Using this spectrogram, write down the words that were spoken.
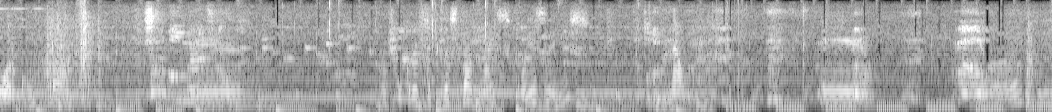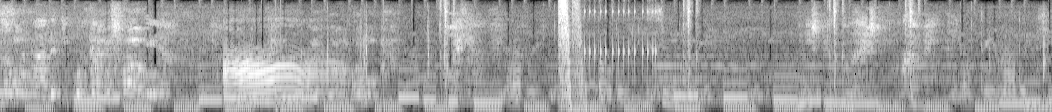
Bora comprar. É. Acho que agora eu tenho que gastar mais coisa, é isso? Tá. Não. É. Não. Agora. Não nada que possamos fazer. Ah! Tá velho. Tá rodando caminho. Não tem nada aqui.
